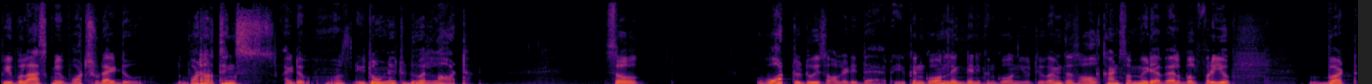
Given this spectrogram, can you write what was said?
people ask me, what should I do? What are things I do? Well, you don't need to do a lot. So what to do is already there. You can go on LinkedIn, you can go on YouTube. I mean, there's all kinds of media available for you. But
